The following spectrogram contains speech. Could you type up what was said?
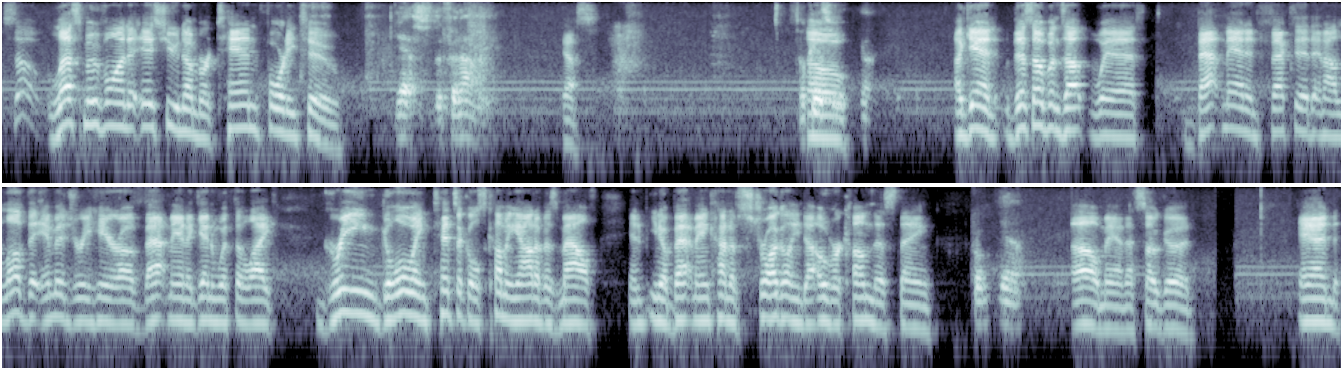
So let's move on to issue number ten forty two. Yes, the finale. Yes. Okay, So- so yeah. again, this opens up with Batman infected, and I love the imagery here of Batman again with the like green glowing tentacles coming out of his mouth, and you know Batman kind of struggling to overcome this thing. Oh, yeah. Oh man, that's so good. And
